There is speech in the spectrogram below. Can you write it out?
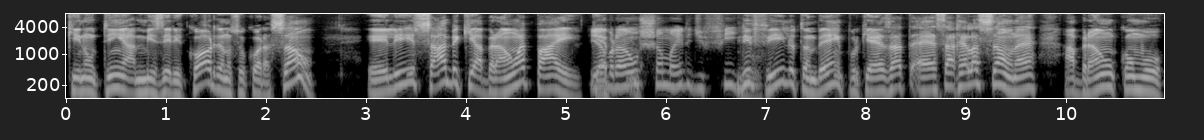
que não tinha misericórdia no seu coração, ele sabe que Abraão é pai. E é Abraão chama ele de filho. de filho também, porque é é essa relação, né? Abraão como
